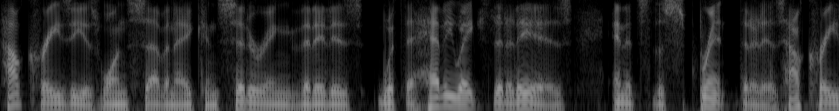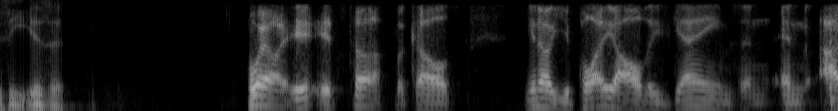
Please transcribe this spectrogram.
how crazy is 17A considering that it is with the heavyweights that it is and it's the sprint that it is? How crazy is it? Well, it, it's tough because you know you play all these games, and and I,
